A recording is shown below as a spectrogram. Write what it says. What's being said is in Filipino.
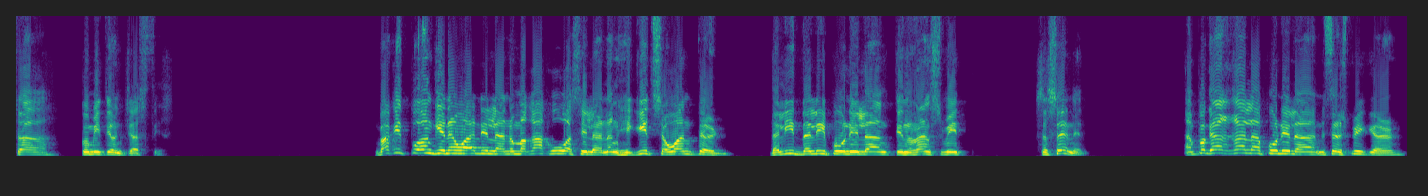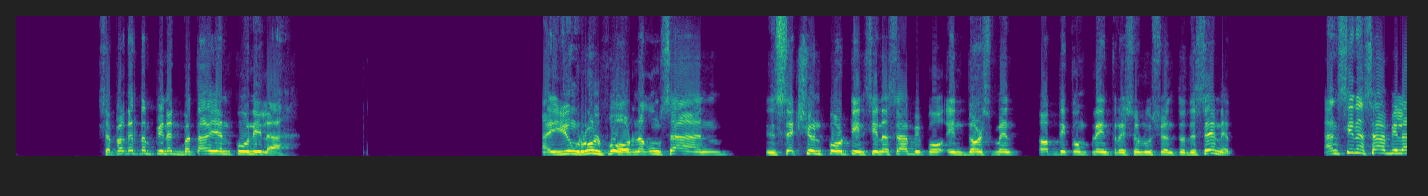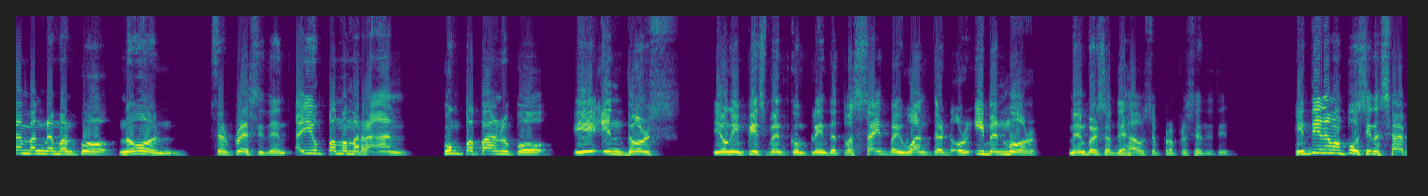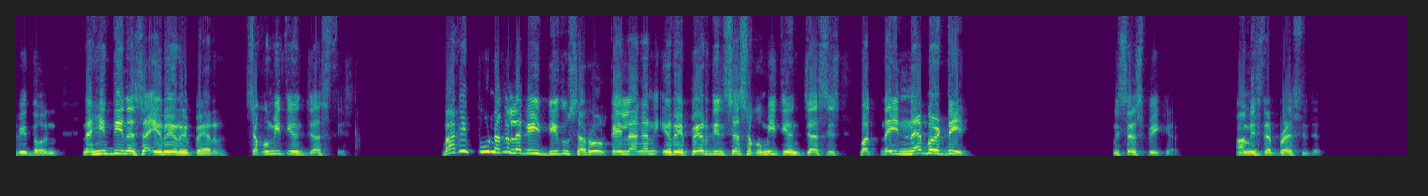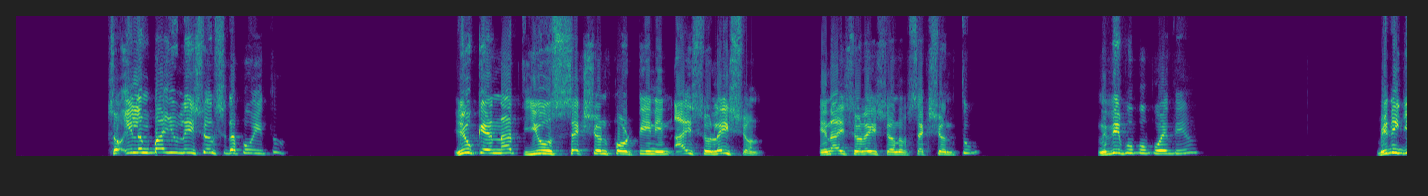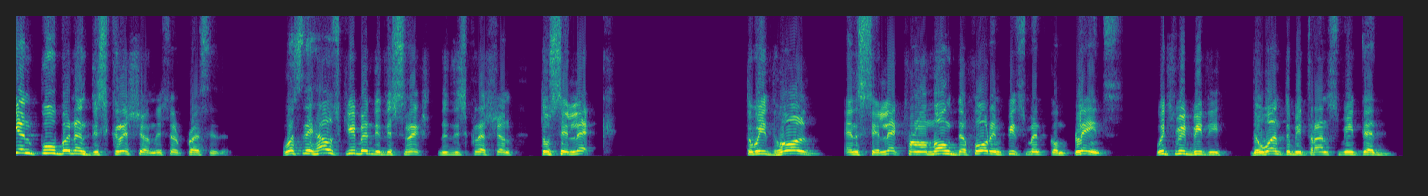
sa Committee on Justice. Bakit po ang ginawa nila na makakuha sila ng higit sa one-third, dali-dali po nila ang tinransmit sa Senate? Ang pagkakakala po nila, Mr. Speaker, sapagkat ang pinagbatayan po nila ay yung Rule 4 na kung saan in Section 14 sinasabi po endorsement of the complaint resolution to the Senate. Ang sinasabi lamang naman po noon, Sir President, ay yung pamamaraan kung paano po i-endorse yung impeachment complaint that was signed by one-third or even more members of the House of Representatives. Hindi naman po sinasabi doon na hindi na sa i-repair sa Committee on Justice. Bakit po nakalagay dito sa rule? Kailangan i-repair din siya sa Committee on Justice but they never did. Mr. Speaker, ah, Mr. President. So ilang violations na po ito? You cannot use Section 14 in isolation, in isolation of Section 2. Hindi po po pwede yun. Binigyan po ba ng discretion, Mr. President? Was the House given the, the discretion to select, to withhold and select from among the four impeachment complaints, which will be the, the one to be transmitted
